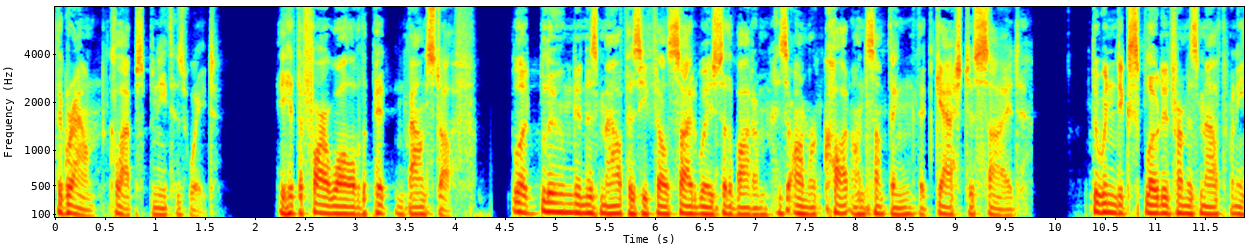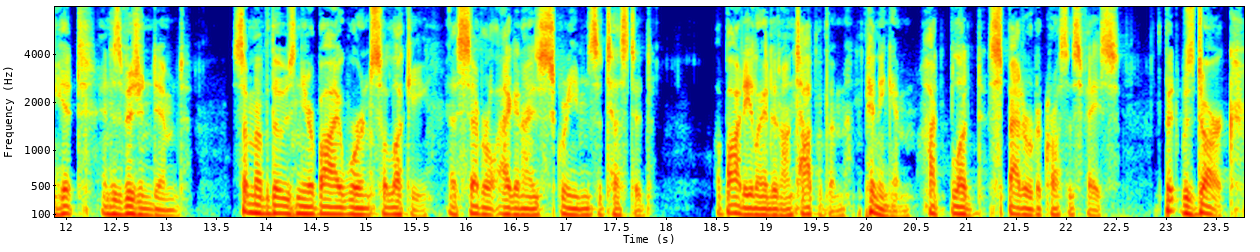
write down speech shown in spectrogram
The ground collapsed beneath his weight. He hit the far wall of the pit and bounced off, Blood bloomed in his mouth as he fell sideways to the bottom, his armor caught on something that gashed his side. The wind exploded from his mouth when he hit, and his vision dimmed. Some of those nearby weren't so lucky, as several agonized screams attested. A body landed on top of him, pinning him. Hot blood spattered across his face. The pit was dark,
